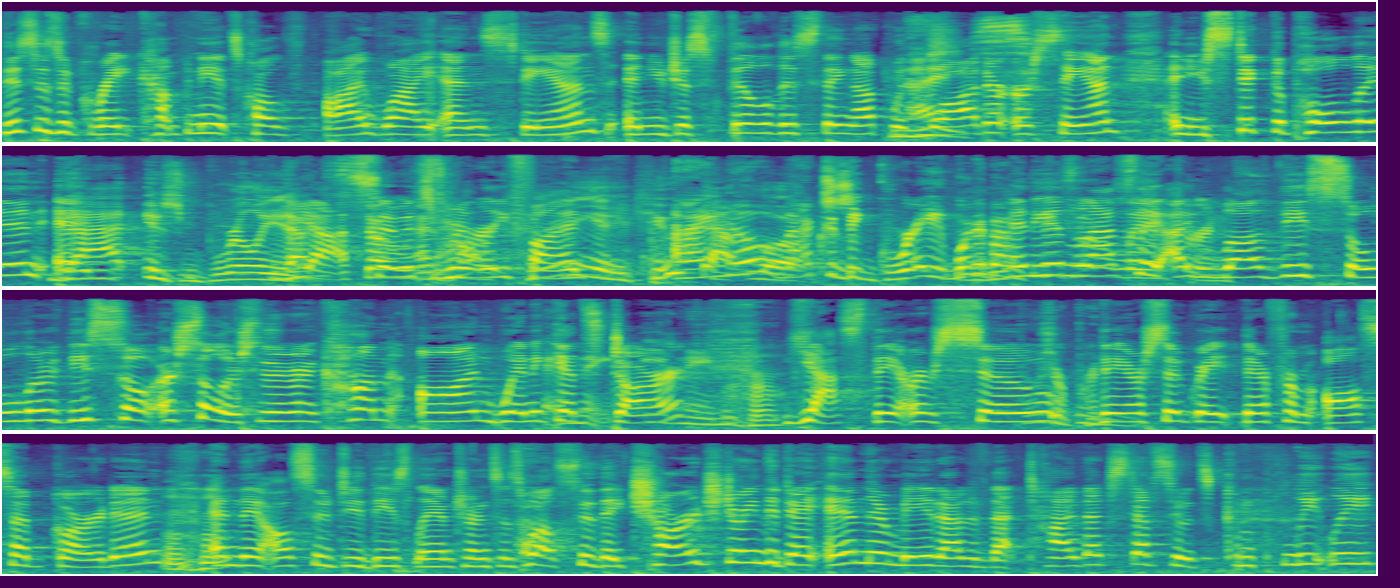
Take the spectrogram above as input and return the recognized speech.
This is a great company. It's called IYN Stands, and you just fill this thing up with Nice. water or sand, and you stick the pole in. And That is brilliant. Yeah, so it's really fun. and cute I that know that looks. could be great. What mm-hmm. about and these then little lastly, I love these solar. These so, are solar, so they're going to come on when it In gets the dark. evening. Uh-huh. Yes, they are so. Are they are so great. They're from Allsop Garden, mm-hmm. and they also do these lanterns as well. So they charge during the day, and they're made out of that Tyvek stuff, so it's completely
